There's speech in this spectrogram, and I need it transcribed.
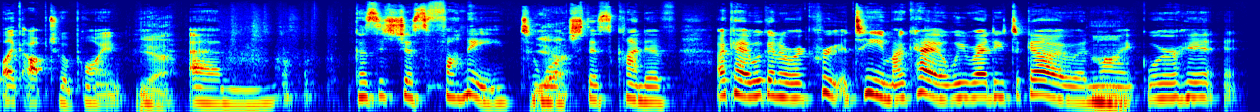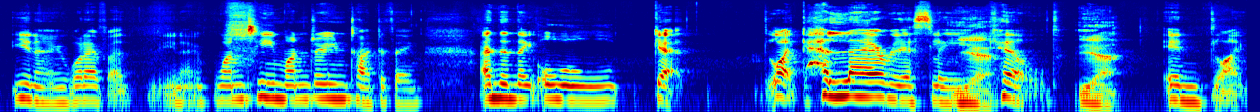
like up to a point Yeah. Um because it's just funny to Yeah. watch this kind of okay we're going to recruit a team okay are we ready to go and Mm. like we're here you know whatever you know one team one dream type of thing and then they all get like hilariously Yeah. killed yeah. in like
